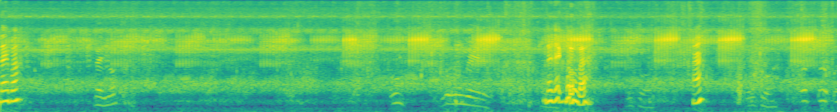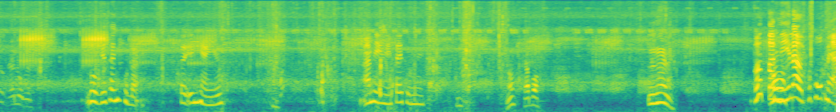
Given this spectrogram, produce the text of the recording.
ได้ปะได้อยู่โอ้ลูกเมย์นี่ได้จักโตละฮะอึ๊บอึ๊บอึ๊บได้ลูกเลยลูกอยู่ทั้งคุณละใส่เองแหงอยู่อันนี้นี่ใส่ถุงนี่เนาะจับบ่อึ้งไงนี่เออต้นนี้แล้วพะพุบเนี่ย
